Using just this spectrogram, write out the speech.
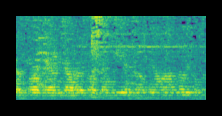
डॉक्टर साहब विचारक साहब संगीत साहब हमारा भी सुख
